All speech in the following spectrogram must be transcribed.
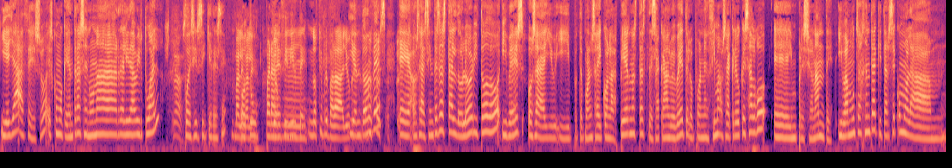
Y ella hace eso, es como que entras en una realidad virtual, Ostras. puedes ir si quieres, ¿eh? Vale, o vale. tú, para Yo, decidirte. mm, no estoy preparada. Yo Y entonces, eh, o sea, sientes hasta el dolor y todo y ves, o sea, y, y te pones ahí con las piernas, te, te sacan al bebé, te lo ponen encima, o sea, creo que es algo eh, impresionante. Y va mucha gente a quitarse como la, mm,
